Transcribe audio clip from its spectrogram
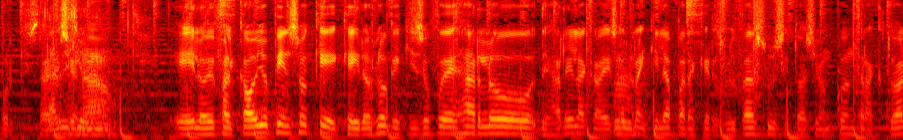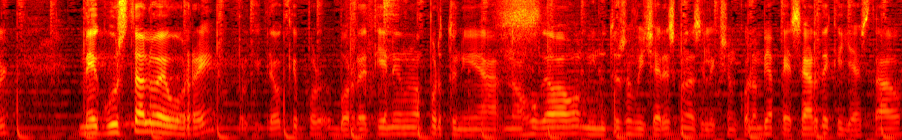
porque está Está lesionado. lesionado. Eh, lo de Falcao, yo pienso que Queiroz lo que quiso fue dejarlo, dejarle la cabeza Mm. tranquila para que resuelva su situación contractual. Me gusta lo de Borré, porque creo que Borré tiene una oportunidad, no ha jugado minutos oficiales con la selección Colombia, a pesar de que ya ha estado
